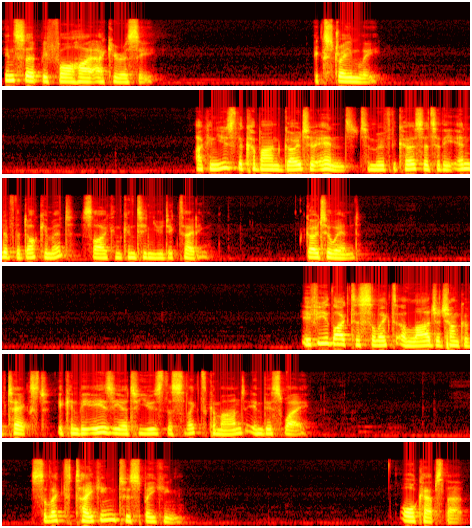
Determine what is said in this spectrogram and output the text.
Insert before high accuracy. Extremely. I can use the command go to end to move the cursor to the end of the document so I can continue dictating. Go to end. If you'd like to select a larger chunk of text, it can be easier to use the select command in this way. Select taking to speaking. All caps that.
